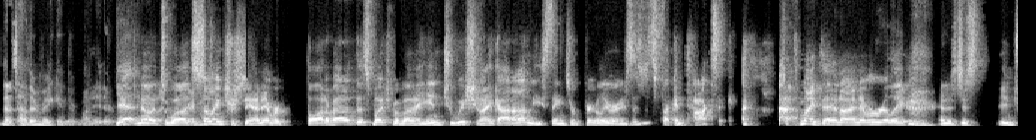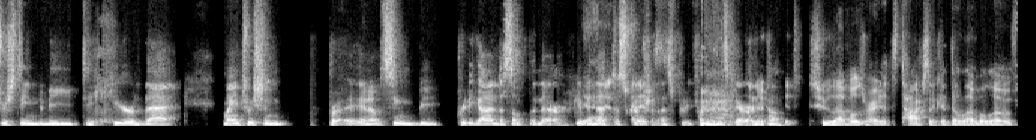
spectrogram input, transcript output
that's how they're making their money. They're yeah, no, it's well, it's so interesting. I never thought about it this much, but by my intuition, I got on these things fairly early. This is fucking toxic. that's my and I never really, and it's just interesting to me to hear that. My intuition, you know, seemed to be pretty on to something there, given yeah, that description. That's pretty fucking scary. Huh? It's two levels, right? It's toxic at the level of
